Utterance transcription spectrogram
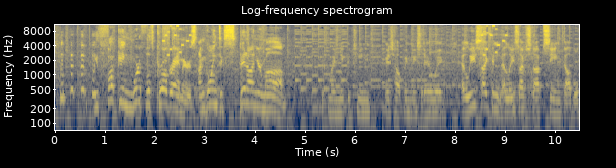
you fucking worthless programmers! I'm going to spit on your mom! My nicotine is helping me stay awake. At least I can. At least I've stopped seeing double.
